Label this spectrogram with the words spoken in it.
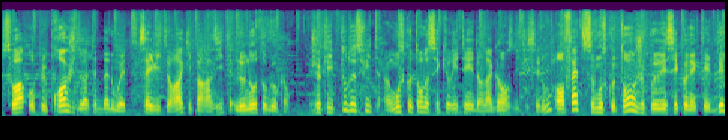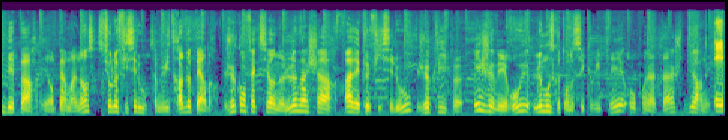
soit au plus proche de la tête d'alouette. Ça évitera qu'il parasite le nœud autobloquant. Je clip tout de suite un mousqueton de sécurité dans la ganse du ficellou. En fait, ce mousqueton, je peux le laisser connecter dès le départ et en permanence sur le ficellou. Ça m'évitera de le perdre. Je confectionne le mâchard avec le ficellou, je clip et je verrouille le mousqueton de sécurité au point d'attache du harnais. Et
